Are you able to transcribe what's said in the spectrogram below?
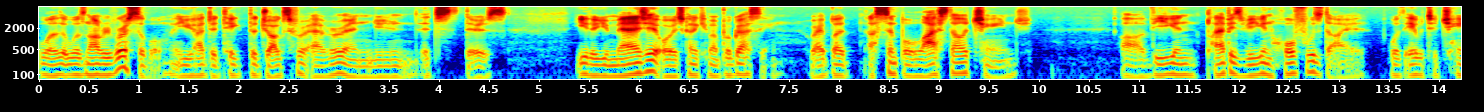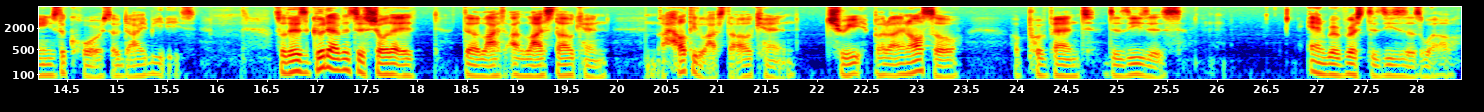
was it was not reversible. You had to take the drugs forever, and you it's there's either you manage it or it's to keep on progressing, right? But a simple lifestyle change uh, vegan, plant-based vegan whole foods diet was able to change the course of diabetes. So there's good evidence to show that it, the life, a lifestyle can, a healthy lifestyle can treat, but and also uh, prevent diseases and reverse diseases as well.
